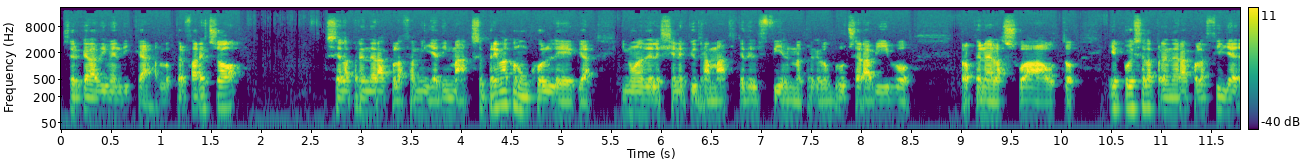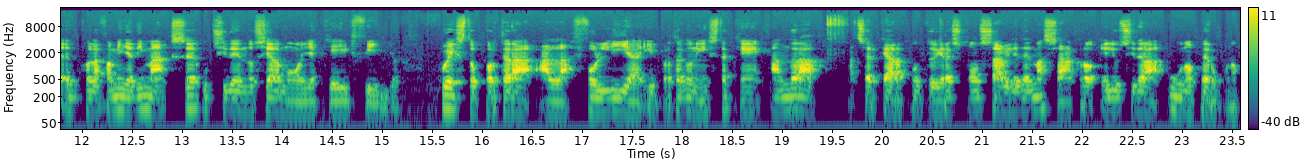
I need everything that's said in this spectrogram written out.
cercherà di vendicarlo. Per fare ciò se la prenderà con la famiglia di Max, prima con un collega in una delle scene più drammatiche del film, perché lo brucerà vivo proprio nella sua auto e poi se la prenderà con la, figlia, con la famiglia di Max uccidendo sia la moglie che il figlio. Questo porterà alla follia il protagonista che andrà a cercare appunto i responsabili del massacro e li ucciderà uno per uno.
